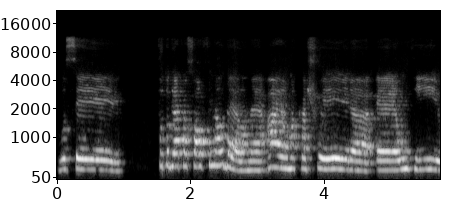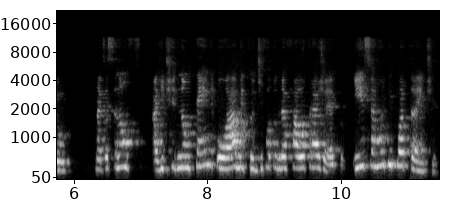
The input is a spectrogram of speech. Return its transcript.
você fotografa só o final dela, né? Ah, é uma cachoeira, é um rio, mas você não, a gente não tem o hábito de fotografar o trajeto. E isso é muito importante,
